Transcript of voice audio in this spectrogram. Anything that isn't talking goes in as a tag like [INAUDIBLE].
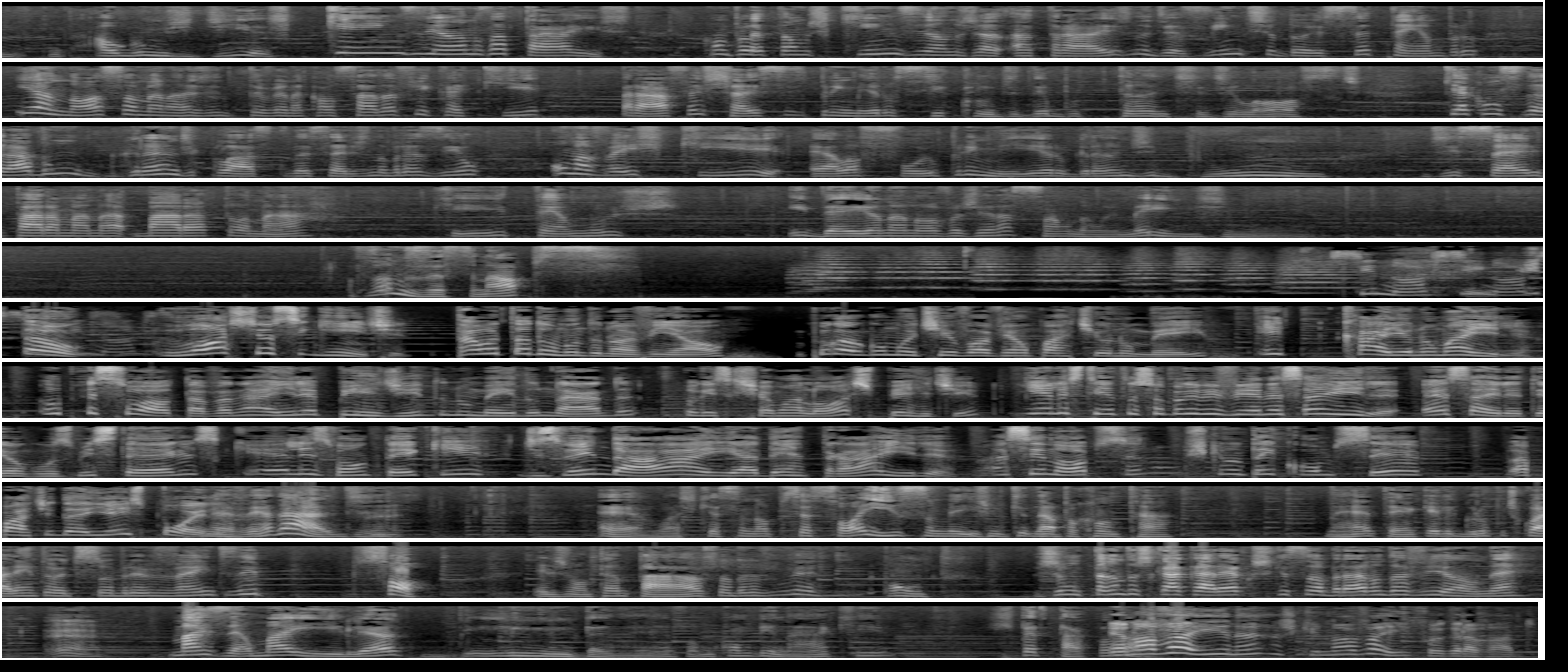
alguns dias, 15 anos atrás. Completamos 15 anos atrás, no dia 22 de setembro, e a nossa homenagem de TV na Calçada fica aqui para fechar esse primeiro ciclo de debutante de Lost, que é considerado um grande clássico das séries no Brasil, uma vez que ela foi o primeiro grande boom de série para maratonar que temos ideia na nova geração, não é mesmo? Vamos à sinopse? Sinopse. Então, Lost é o seguinte, tava todo mundo no avião, por algum motivo o avião partiu no meio e caiu numa ilha. O pessoal tava na ilha perdido no meio do nada, por isso que chama Lost, perdido, e eles tentam sobreviver nessa ilha. Essa ilha tem alguns mistérios que eles vão ter que desvendar e adentrar a ilha. A sinopse, acho que não tem como ser, a partir daí é É spoiler. verdade. É, eu acho que a sinopse é só isso mesmo que dá pra contar. Né? Tem aquele grupo de 48 sobreviventes e só. Eles vão tentar sobreviver. Ponto. Juntando os cacarecos que sobraram do avião, né? É. Mas é uma ilha linda, né? Vamos combinar que espetáculo. É no Havaí, né? Acho que no Havaí foi gravado.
